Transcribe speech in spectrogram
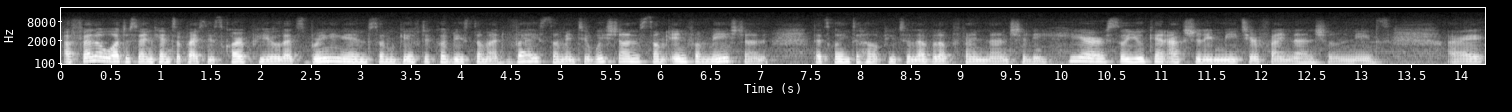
a fellow water sign Cancer Pisces Scorpio that's bringing in some gift. It could be some advice, some intuition, some information that's going to help you to level up financially here so you can actually meet your financial needs. All right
